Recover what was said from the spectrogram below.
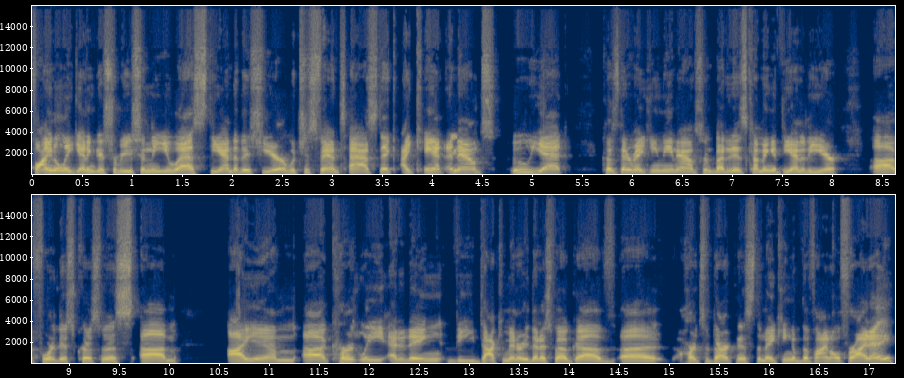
finally getting distribution in the U.S. the end of this year, which is fantastic. I can't announce who yet because they're making the announcement, but it is coming at the end of the year uh, for this Christmas. Um, I am uh, currently editing the documentary that I spoke of, uh, Hearts of Darkness: The Making of the Final Friday.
